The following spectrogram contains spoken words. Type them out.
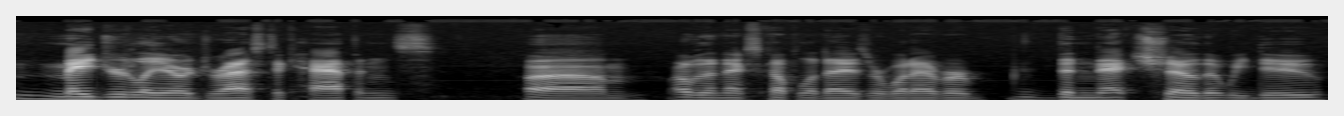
majorly or drastic happens um, over the next couple of days or whatever, the next show that we do,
